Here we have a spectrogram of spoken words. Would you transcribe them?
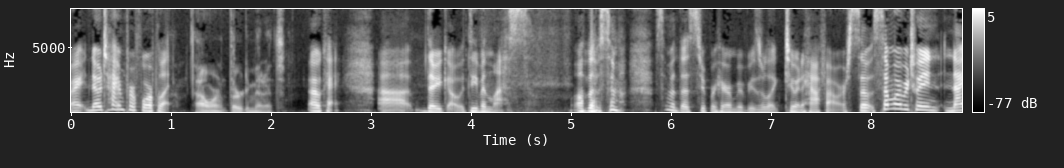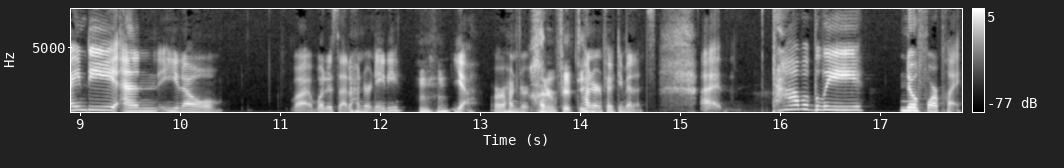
right? No time for foreplay. Hour and 30 minutes. Okay. Uh, there you go. It's even less. Although some some of those superhero movies are like two and a half hours. So somewhere between 90 and, you know, uh, what is that, 180? Mm-hmm. Yeah. Or 100, 150. 150 minutes. Uh, probably no foreplay.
